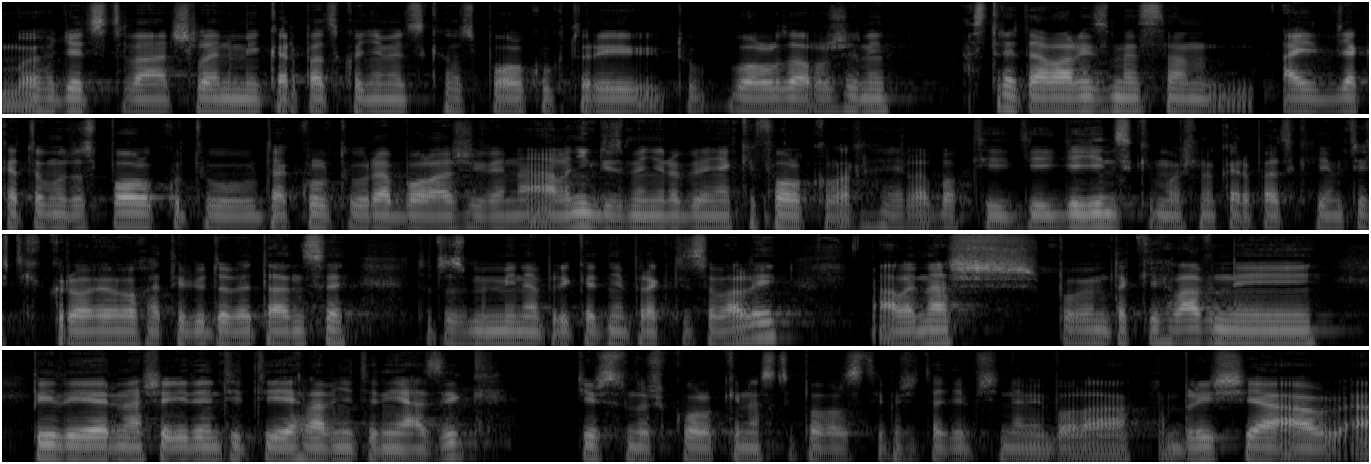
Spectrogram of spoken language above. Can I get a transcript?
môjho detstva členmi Karpatsko-nemeckého spolku, ktorý tu bol založený Stretávali sme sa aj vďaka tomuto spolku, tu tá kultúra bola živená, ale nikdy sme nerobili nejaký folklór, lebo tí dedinskí, možno karpatskí Nemci v tých krojoch a tie ľudové tance, toto sme my napríklad neprakticovali, ale náš, poviem, taký hlavný pilier našej identity je hlavne ten jazyk. Tiež som do škôlky nastupoval s tým, že tá depčina mi bola bližšia a, a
